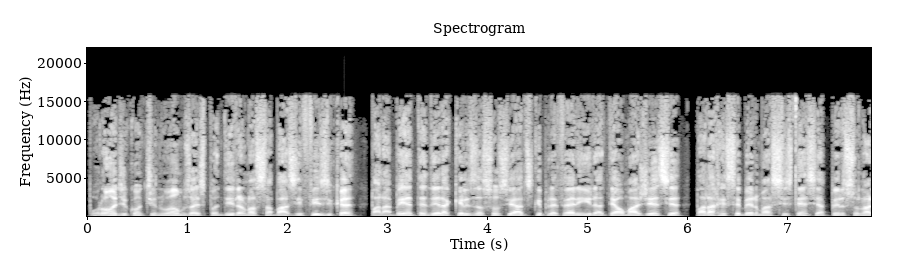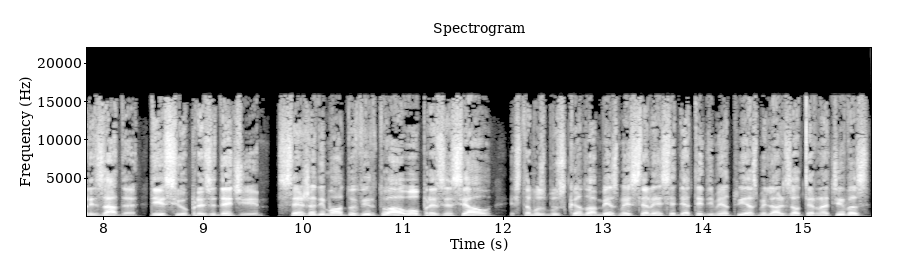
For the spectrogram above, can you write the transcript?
por onde continuamos a expandir a nossa base física para bem atender aqueles associados que preferem ir até uma agência para receber uma assistência personalizada, disse o presidente. Seja de modo virtual ou presencial, estamos buscando a mesma excelência de atendimento e as melhores alternativas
